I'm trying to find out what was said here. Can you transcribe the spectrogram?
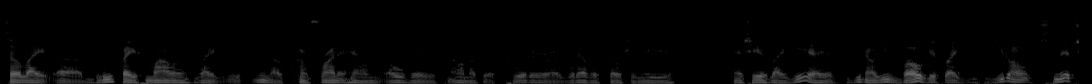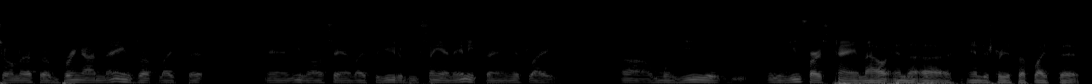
So like uh, Blueface mama, like you know, confronted him over I don't know if it was Twitter or whatever social media, and she was like, "Yeah, you know, you bogus. Like you don't snitch on us or bring our names up like that." And you know, I'm saying like for you to be saying anything, it's like um, when you was when you first came out in the uh, industry and stuff like that,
